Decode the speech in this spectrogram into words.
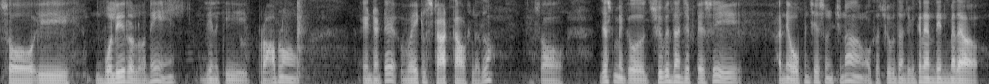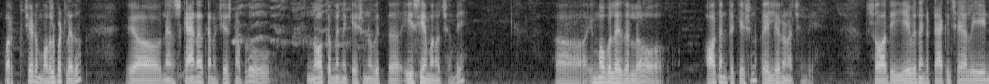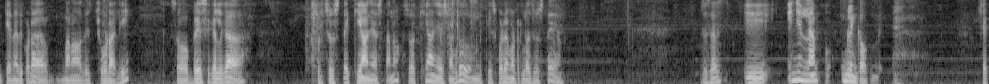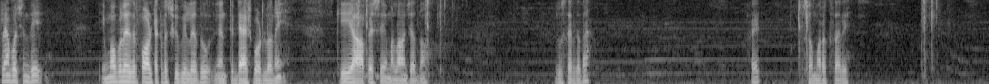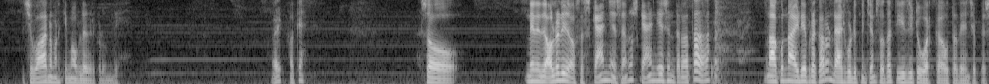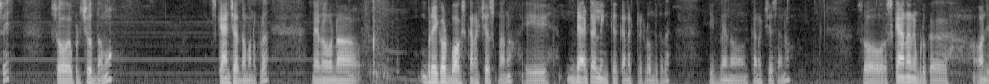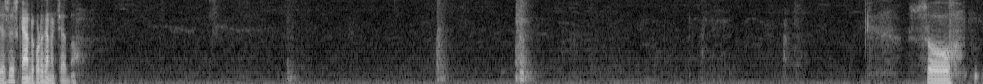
So ఈ బొలీరోలోని దీనికి problem ఏంటంటే వెహికల్ స్టార్ట్ కావట్లేదు. సో జస్ట్ మీకు చూపిద్దామని చెప్పేసి అన్నీ ఓపెన్ చేసి ఉంచిన ఒకసారి చూపిద్దామని చెప్పి ఇంకా నేను దీని మీద వర్క్ చేయడం మొదలు పెట్టలేదు. నేను స్కానర్ కనెక్ట్ చేసినప్పుడు నో కమ్యూనికేషన్ విత్ ఈసీఎం అని వచ్చింది. ఇమ్మొబిలైజర్లో ఆథెంటికేషన్ ఫెయిల్యూర్ అని వచ్చింది. సో అది ఏ విధంగా ట్యాకిల్ చేయాలి ఏంటి అనేది కూడా మనం అది చూడాలి. సో బేసికల్గా ఇప్పుడు చూస్తే కీ ఆన్ చేస్తాను. సో కీ ఆన్ చేసినప్పుడు మనకి స్పీడోమీటర్లో చూస్తే చూసారా? ఈ ఇంజిన్ ల్యాంప్ బ్లింక్ అవుతుంది. చెక్ ల్యాంప్ వచ్చింది. ఇమ్మొబిలైజర్ ఫాల్ట్ ఎక్కడ చూపించలేదు. అంటే డాష్ బోర్డ్లోని కీ ఆపేసి మళ్ళీ ఆన్ చేద్దాం. చూసారు కదా? రైట్. సో మరొకసారి. చివరిన మనకి ఇమ్మొబిలైజర్ ఇక్కడ ఉంది. రైట్ ఓకే సో నేను ఇది ఆల్రెడీ ఒకసారి స్కాన్ చేశాను. స్కాన్ చేసిన తర్వాత నాకున్న ఐడియా ప్రకారం dashboard ఇప్పించాను so that easy to work అవుతుంది అని చెప్పేసి. సో ఇప్పుడు చూద్దాము. స్కాన్ చేద్దాం కూడా. నేను నా బ్రేక్అవుట్ బాక్స్ కనెక్ట్ చేసుకున్నాను. ఈ డేటా లింక్ కనెక్టర్ ఇక్కడ ఉంది కదా. దీనికి నేను కనెక్ట్ చేశాను. సో స్కానర్ ఇప్పుడు ఆన్ చేసి స్కానర్ కూడా కనెక్ట్ చేద్దాం. సో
